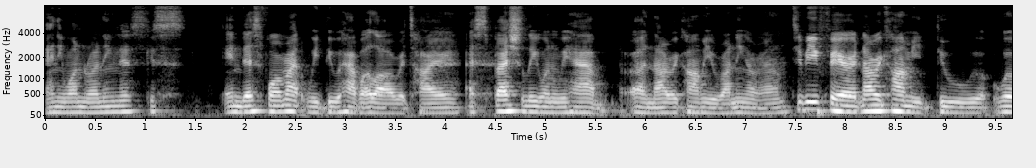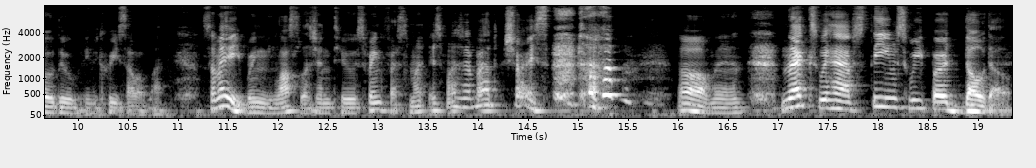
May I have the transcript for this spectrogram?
anyone running this because in this format we do have a lot of retire, especially when we have uh, Narukami running around. To be fair, Narukami do will do increase our land, so maybe bringing Lost Legend to Springfest might is much a better choice. oh man. Next we have Steam Sweeper Dodo.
